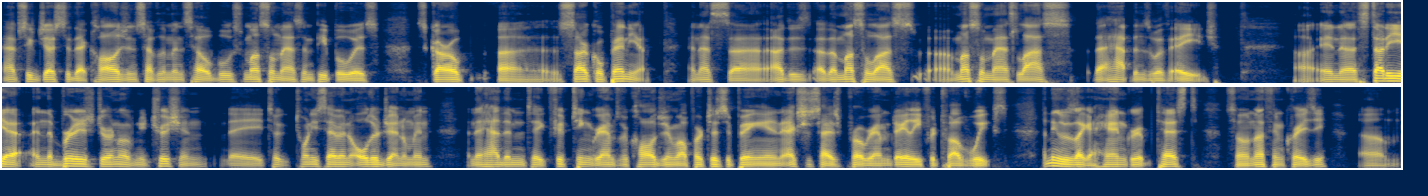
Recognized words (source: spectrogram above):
have suggested that collagen supplements help boost muscle mass in people with scaro, uh, sarcopenia, and that's uh, uh, the muscle loss, uh, muscle mass loss that happens with age. Uh, in a study uh, in the British Journal of Nutrition, they took 27 older gentlemen and they had them take 15 grams of collagen while participating in an exercise program daily for 12 weeks. I think it was like a hand grip test, so nothing crazy. Um,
